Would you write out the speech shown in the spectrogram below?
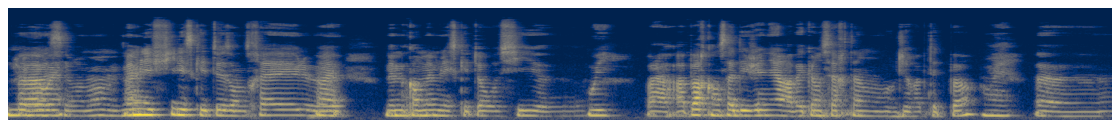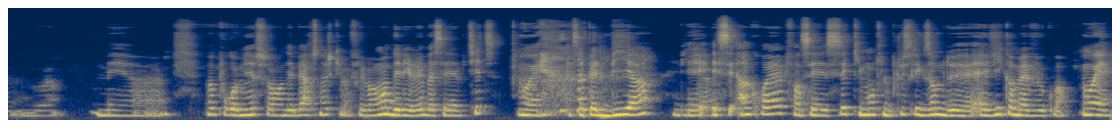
Bah ouais. C'est vraiment, même Ouais. les filles, les skateuses entre elles, euh, même quand même les skateurs aussi. euh, Oui. voilà, à part quand ça dégénère avec un certain, on le dira peut-être pas. Ouais. Euh, voilà. Mais euh, moi, pour revenir sur un des personnages qui m'a fait vraiment délirer, bah, c'est la petite. Ouais. Elle s'appelle Bia. Et, Bien. et c'est incroyable. Enfin, c'est celle qui montre le plus l'exemple de elle vit comme elle veut, quoi. Ouais.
